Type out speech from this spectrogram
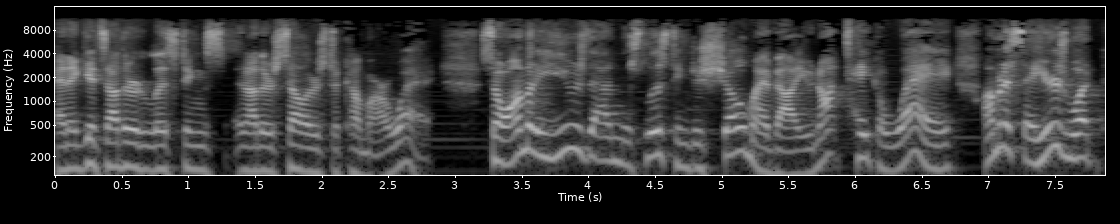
And it gets other listings and other sellers to come our way. So I'm going to use that in this listing to show my value, not take away. I'm going to say, here's what,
